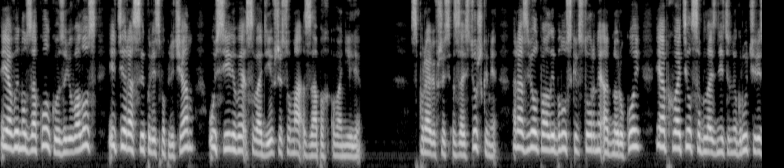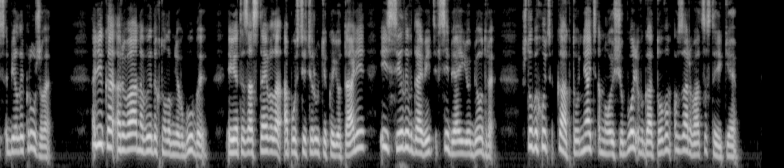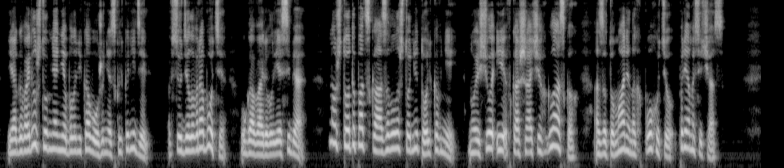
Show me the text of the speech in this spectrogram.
Я вынул заколку из ее волос, и те рассыпались по плечам, усиливая сводивший с ума запах ванили. Справившись с застежками, развел полы блузки в стороны одной рукой и обхватил соблазнительную грудь через белое кружево. Лика рвано выдохнула мне в губы, и это заставило опустить руки к ее талии и силой вдавить в себя ее бедра, чтобы хоть как-то унять ноющую боль в готовом взорваться стояке. Я говорил, что у меня не было никого уже несколько недель. Все дело в работе, уговаривал я себя. Но что-то подсказывало, что не только в ней, но еще и в кошачьих глазках, а затуманенных похотью прямо сейчас.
